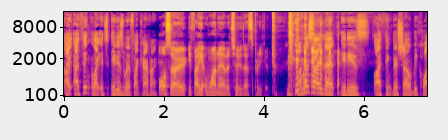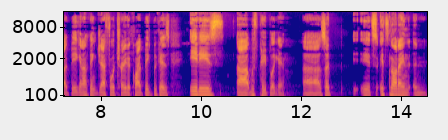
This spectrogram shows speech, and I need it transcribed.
I. I think like it's it is worth like clarifying. Also, if I get one out of two, that's pretty good. I'm gonna say that it is. I think the show will be quite big, and I think Jeff will treat it quite big because it is uh, with people again. Uh, so it's it's not in,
